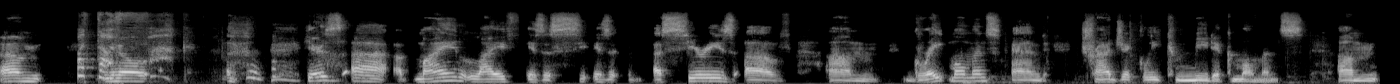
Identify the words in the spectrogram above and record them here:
um, what the you know, fuck? here's uh, my life is a is a, a series of um, great moments and tragically comedic moments. Um,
